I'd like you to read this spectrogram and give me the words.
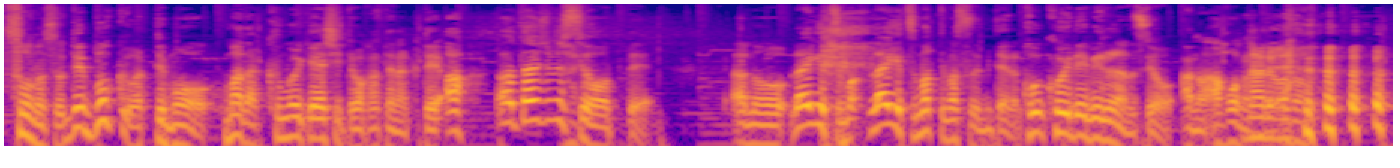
そうなんですよ。で、僕はでも、まだ雲行き怪しいって分かってなくて、あ、あ大丈夫ですよって。あの、来月、ま、来月待ってますみたいな、こうこういうレベルなんですよ。あの、アホなんで。なるほど。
